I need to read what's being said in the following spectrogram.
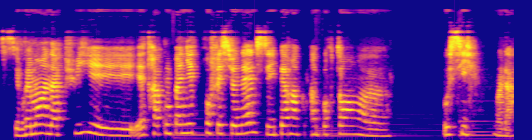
c'est vraiment un appui et être accompagné de professionnels, c'est hyper important euh, aussi. Voilà.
